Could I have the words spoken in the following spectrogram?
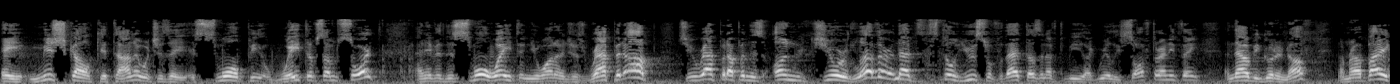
a mishkal kitana, which is a, a small weight of some sort, and if it's a small weight and you want to just wrap it up, so you wrap it up in this uncured leather, and that's still useful for that. Doesn't have to be like really soft or anything, and that would be good enough. Rabbi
